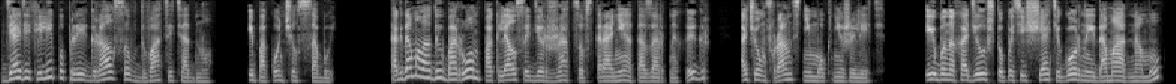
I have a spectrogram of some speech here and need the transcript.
дядя Филиппа проигрался в 21 и покончил с собой. Тогда молодой барон поклялся держаться в стороне от азартных игр, о чем Франц не мог не жалеть, ибо находил, что посещать игорные дома одному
